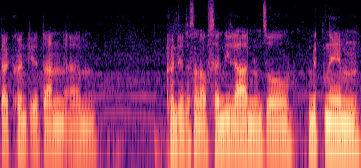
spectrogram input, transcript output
Da könnt ihr dann ähm, könnt ihr das dann aufs Handy laden und so mitnehmen.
